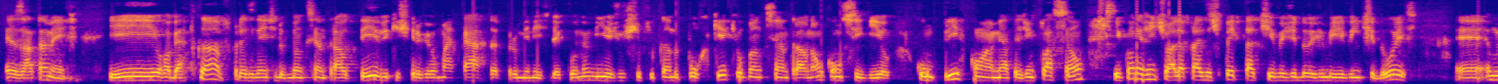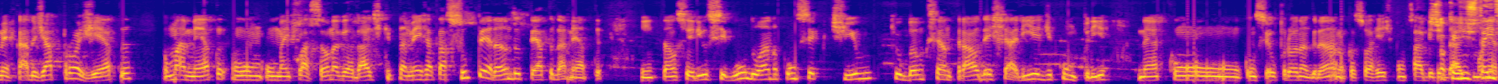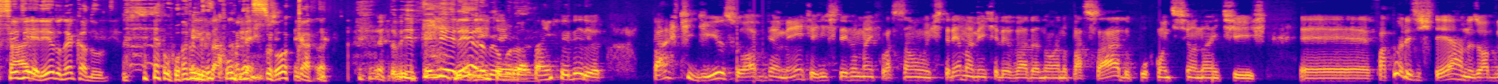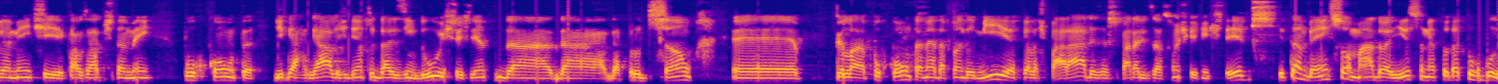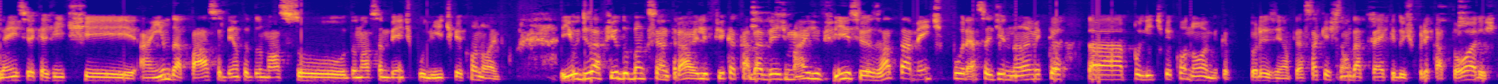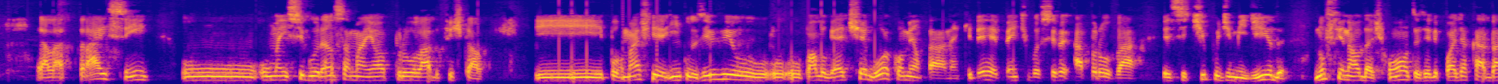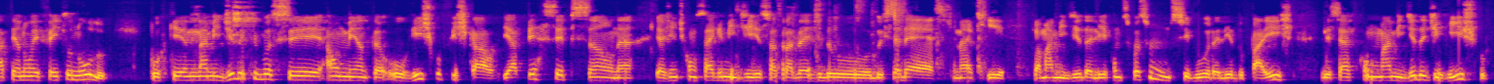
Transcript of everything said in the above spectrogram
Exatamente. E o Roberto Campos, presidente do Banco Central, teve que escrever uma carta para o ministro da Economia justificando por que, que o Banco Central não conseguiu cumprir com a meta de inflação. E quando a gente olha para as expectativas de 2022, é, o mercado já projeta uma meta, um, uma inflação, na verdade, que também já está superando o teto da meta. Então, seria o segundo ano consecutivo que o Banco Central deixaria de cumprir né, com o seu cronograma, com a sua responsabilidade. Só que a gente está em fevereiro, né, Cadu? o ano nem começou, cara. em fevereiro, meu brother. está em fevereiro. Parte disso, obviamente, a gente teve uma inflação extremamente elevada no ano passado por condicionantes, é, fatores externos, obviamente causados também por conta de gargalos dentro das indústrias, dentro da, da, da produção, é, pela, por conta né, da pandemia, pelas paradas, as paralisações que a gente teve, e também somado a isso, né, toda a turbulência que a gente ainda passa dentro do nosso, do nosso ambiente político e econômico. E o desafio do Banco Central ele fica cada vez mais difícil exatamente por essa dinâmica da política econômica. Por exemplo, essa questão da PEC dos precatórios, ela traz sim um, uma insegurança maior para o lado fiscal. E por mais que, inclusive, o, o, Paulo Guedes chegou a comentar né, que de repente você aprovar esse tipo de medida, no final das contas, ele pode acabar tendo um efeito nulo. Porque na medida que você aumenta o risco fiscal e a percepção, né, e a gente consegue medir isso através do, dos CDS, né, que, que é uma medida ali, como se fosse um seguro ali do país, ele serve como uma medida de risco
